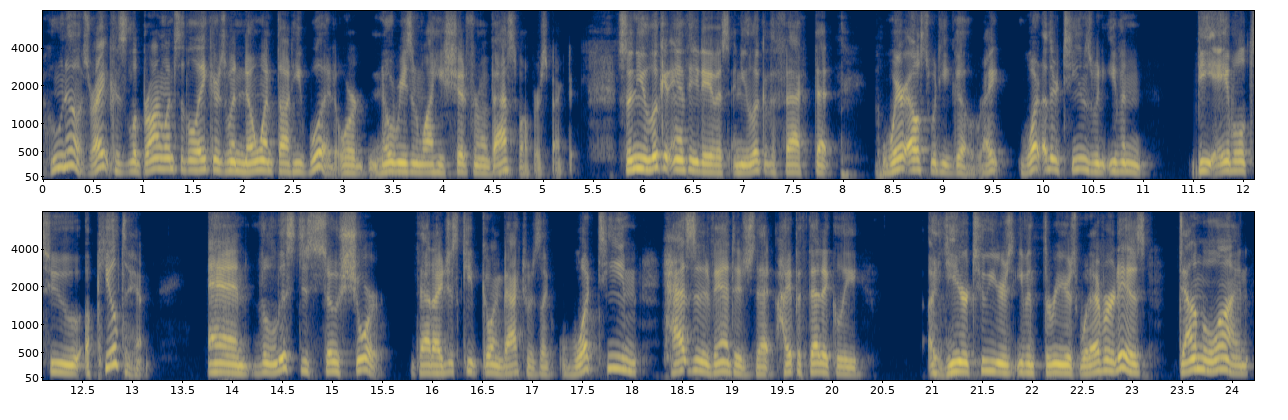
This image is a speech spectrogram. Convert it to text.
who knows, right? Because LeBron went to the Lakers when no one thought he would, or no reason why he should from a basketball perspective. So then you look at Anthony Davis and you look at the fact that where else would he go, right? What other teams would even be able to appeal to him? And the list is so short that I just keep going back to. It's like, what team has an advantage that hypothetically, a year, two years, even three years, whatever it is, down the line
